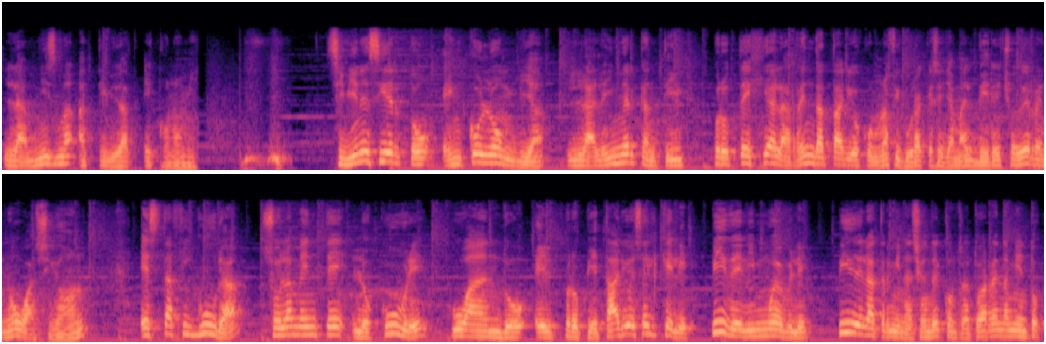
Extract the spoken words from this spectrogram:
la misma actividad económica. Si bien es cierto, en Colombia la ley mercantil protege al arrendatario con una figura que se llama el derecho de renovación, esta figura solamente lo cubre cuando el propietario es el que le pide el inmueble, pide la terminación del contrato de arrendamiento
